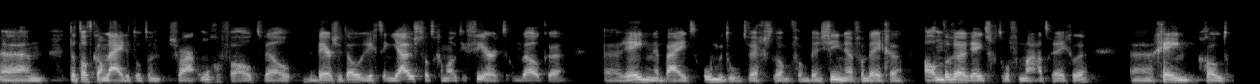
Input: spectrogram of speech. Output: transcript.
um, dat dat kan leiden tot een zwaar ongeval, terwijl de BRZO-inrichting juist had gemotiveerd om welke uh, redenen bij het onbedoeld wegstromen van benzine vanwege andere reeds getroffen maatregelen uh, geen groot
